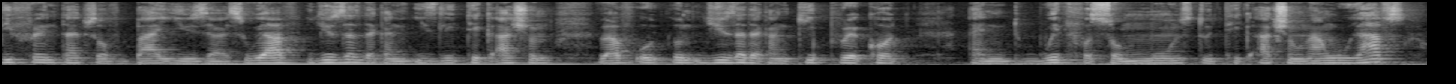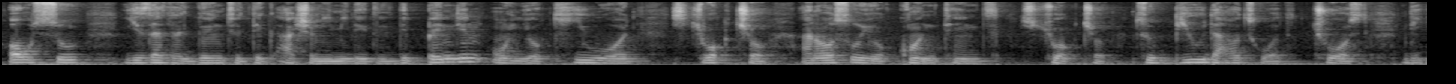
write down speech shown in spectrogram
different types of buy users. We have users that can easily take action. We have users that can keep record and wait for some months to take action. And we have also users that are going to take action immediately depending on your keyword structure and also your content structure to build out what? Trust. The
